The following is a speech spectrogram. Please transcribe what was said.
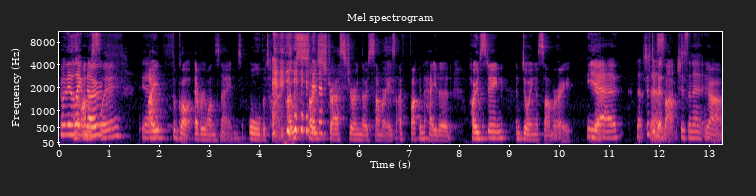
there's And like no. Yeah. I forgot everyone's names all the time. I was so stressed during those summaries. I fucking hated hosting and doing a summary. yeah. That's just fair. a bit Sucked. much, isn't it? Yeah.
